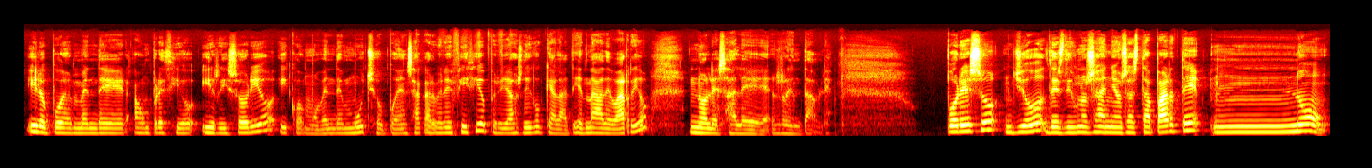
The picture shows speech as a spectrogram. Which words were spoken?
y lo pueden vender a un precio irrisorio y como venden mucho pueden sacar beneficio, pero ya os digo que a la tienda de barrio no le sale rentable. Por eso yo desde unos años a esta parte no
